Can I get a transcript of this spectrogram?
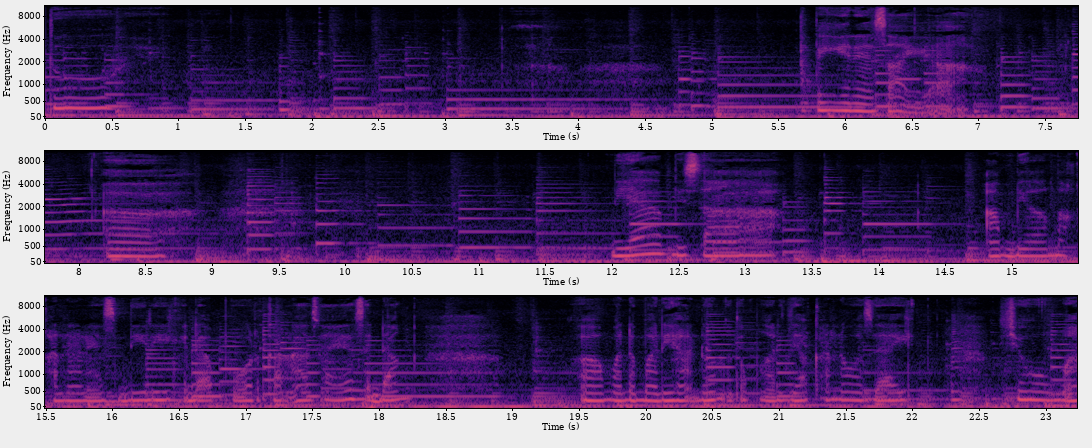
tuh. Pengennya saya uh, dia bisa ambil makanannya sendiri ke dapur karena saya sedang uh, menemani Hanun untuk mengerjakan mozaik. Cuma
